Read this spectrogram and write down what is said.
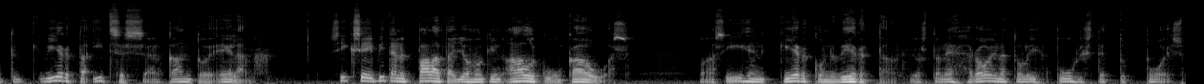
Mutta virta itsessään kantoi elämää. Siksi ei pitänyt palata johonkin alkuun kauas, vaan siihen kirkon virtaan, josta ne roinat oli puhdistettu pois.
